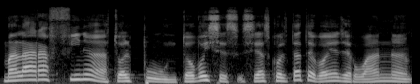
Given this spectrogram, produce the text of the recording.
ma l'ha raffinato al punto, voi se, se ascoltate Voyager One,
